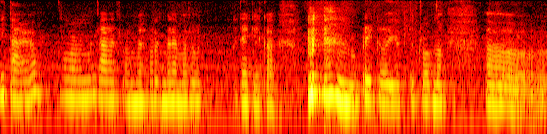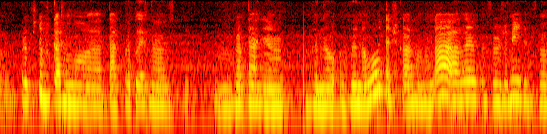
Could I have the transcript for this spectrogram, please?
Вітаю! Ми зараз вами розберемо тут декілька прикладів, як стосовно, е, ну, скажімо так, приблизно завдання ВНО, так скажемо, да, але зрозумієте, що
